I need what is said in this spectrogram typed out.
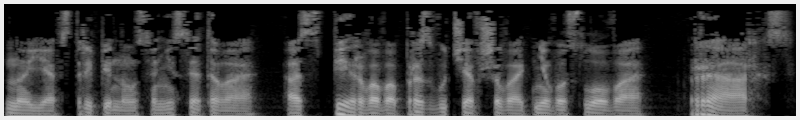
Но я встрепенулся не с этого, а с первого прозвучавшего от него слова Раархс.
